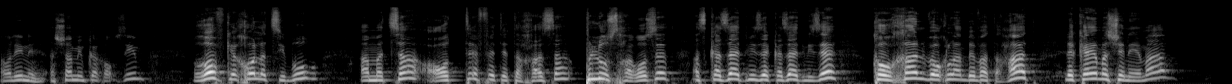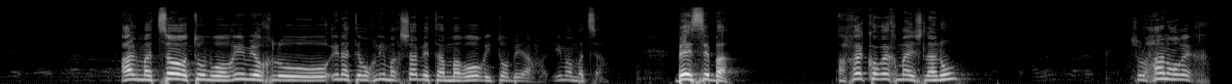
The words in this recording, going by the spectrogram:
אבל הנה, השמים ככה עושים. רוב ככל הציבור, המצה עוטפת את החסה, פלוס חרוסת, אז כזית מזה, כזית מזה, כורחן ואוכלן בבת אחת, לקיים מה שנאמר, על מצות ומרורים יאכלו, הנה אתם אוכלים עכשיו את המרור איתו ביחד, עם המצה. בהסבה. אחרי כורך מה יש לנו? שולחן עורך.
